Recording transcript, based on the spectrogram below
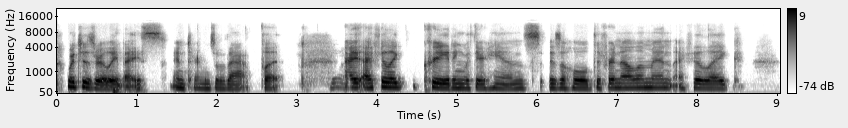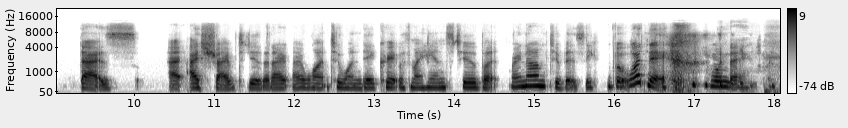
which is really nice in terms of that. But yeah. I, I feel like creating with your hands is a whole different element. I feel like that is I, I strive to do that. I, I want to one day create with my hands too, but right now I'm too busy. But one day. one day.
